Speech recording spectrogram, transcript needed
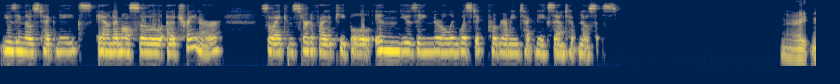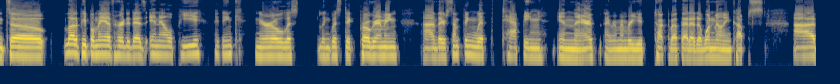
using those techniques. And i'm also a trainer so I can certify people in using neurolinguistic programming techniques and hypnosis. All right. And so a lot of people may have heard it as NLP, I think, neuro linguistic programming. Uh, there's something with tapping in there. I remember you talked about that at a 1 million cups. Uh,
